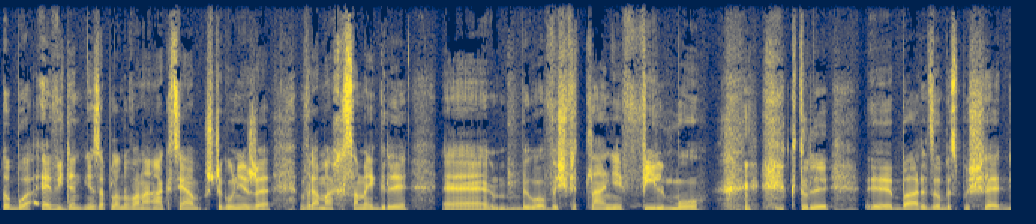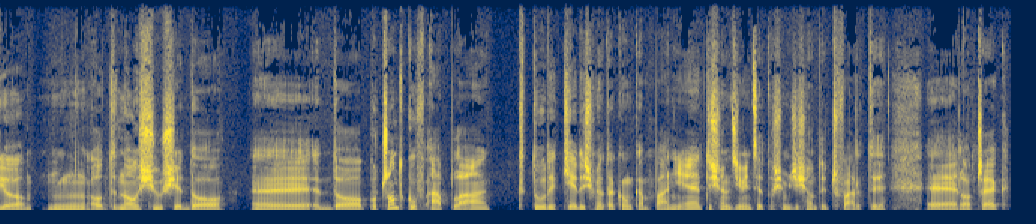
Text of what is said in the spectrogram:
to była ewidentnie zaplanowana akcja, szczególnie, że w ramach samej gry e, było wyświetlanie filmu, który e, bardzo bezpośrednio mm, odnosił się do e, do początków Apple'a, który kiedyś miał taką kampanię, 1984 e, roczek,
